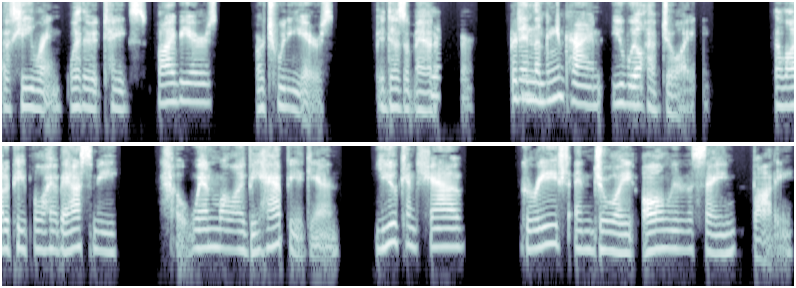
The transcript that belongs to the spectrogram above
of healing, whether it takes five years or 20 years. It doesn't matter. But in the meantime, you will have joy. A lot of people have asked me, when will I be happy again? You can have grief and joy all in the same body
